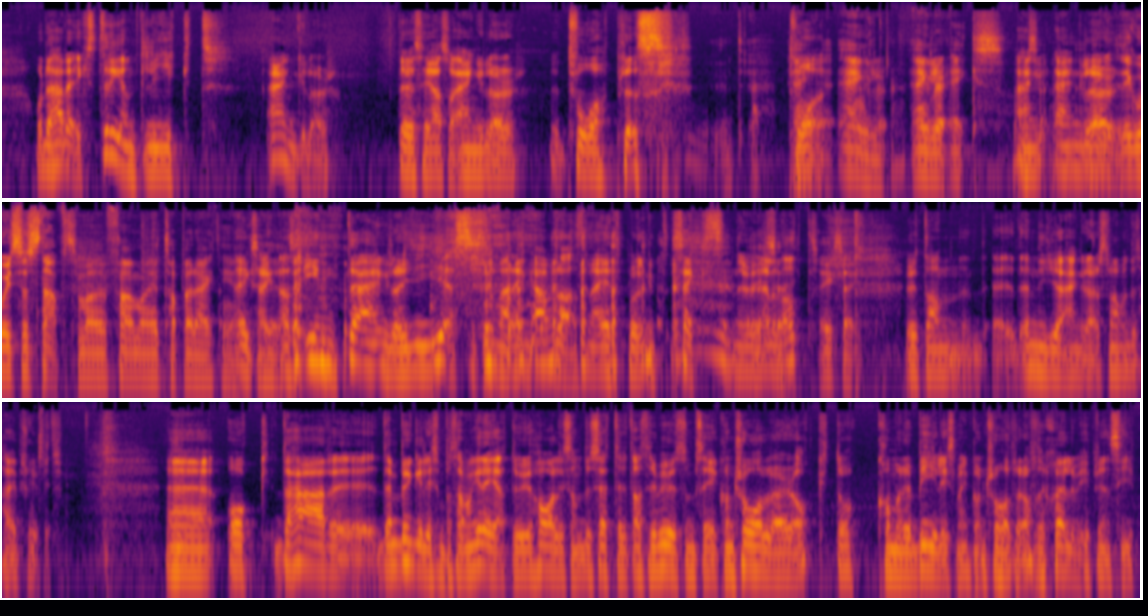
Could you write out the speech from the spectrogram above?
Och det här är extremt likt Angular. Det vill säga alltså Angular 2 plus. Två- Ang- Angler. Angler X. Ang- Angler- Det, går ju så snabbt så man, fan, man tappar räkningen. Exakt, alltså inte Angular JS som är den gamla som är 1.6 nu eller något. Exakt, exakt. Utan den nya Angular som använder TypeScript. Eh, och det här, eh, den bygger liksom på samma grej, att du, har liksom, du sätter ett attribut som säger controller och då kommer det bli liksom en controller av sig själv i princip.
